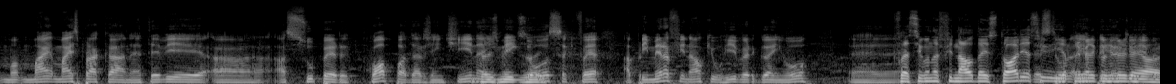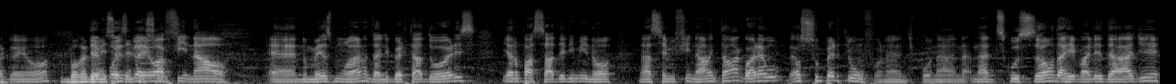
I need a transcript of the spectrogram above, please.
ma- mais, mais pra cá, né? Teve a, a Super Copa da Argentina 2018. em Mendoza, que foi a, a primeira final que o River ganhou. é, Foi a segunda final da história e a, da se- e a primeira que o River ganhou. ganhou. O Boca ganhou em Depois ganhou a 76. final é, no mesmo ano da Libertadores e ano passado eliminou na semifinal. Então agora é o, é o super trunfo, né? Tipo, na, na- na discussão da rivalidade,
